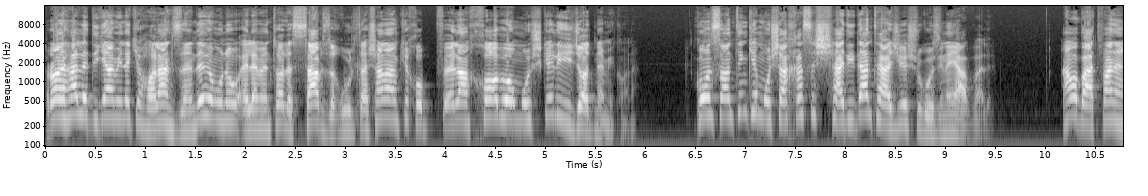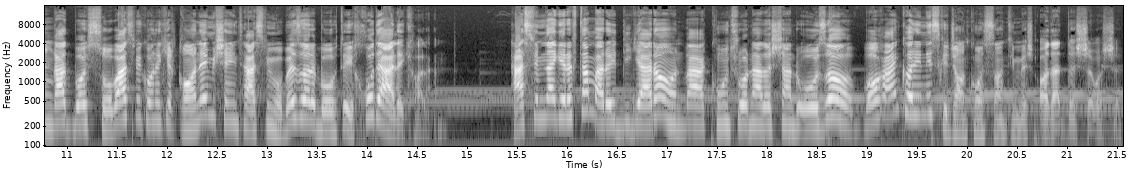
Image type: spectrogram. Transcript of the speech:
راه حل دیگه هم اینه که هالند زنده بمونه و المنتال سبز قولتشن هم که خب فعلا خواب و مشکلی ایجاد نمی‌کنه. کنستانتین که مشخص شدیدا ترجیحش رو گزینه اوله. اما بتمن انقدر باش صحبت می‌کنه که قانع میشه این تصمیم رو بذاره به عهده خود الک هالند. تصمیم نگرفتن برای دیگران و کنترل نداشتن رو اوضاع واقعا کاری نیست که جان کنستانتین بهش عادت داشته باشه.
